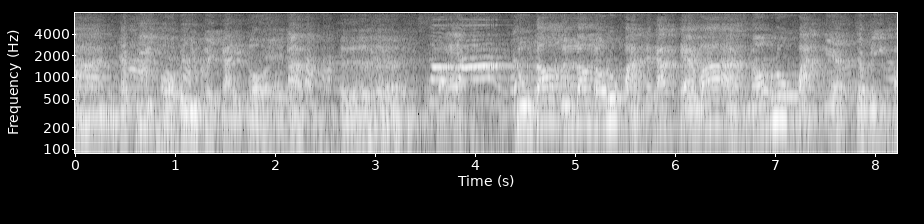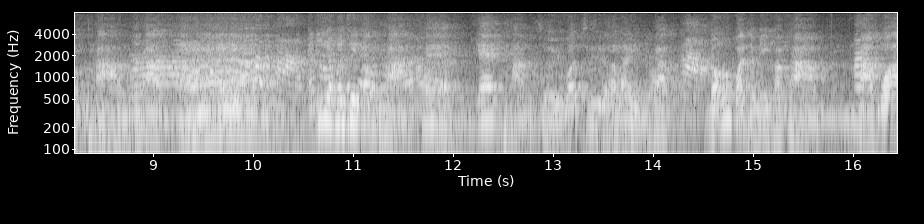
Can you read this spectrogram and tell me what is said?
านงั้นพี่ขอไปอยู่ไกลๆก่อนนะครับ เออว่าถูกต้องถูกต้องน้องลูกปัดนะครับ แต่ว่าน้องลูกปัดเนี่ยจะมีคำถามนะครับอ่าอันนี้ยังไม่ใช่คำถามแค่แกล้งถามเฉยว่าชื่ออะไรนะครับ น้องลูกปัดจะมีคำถามถามว่า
